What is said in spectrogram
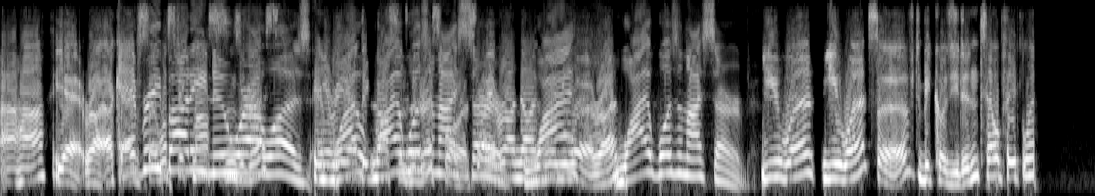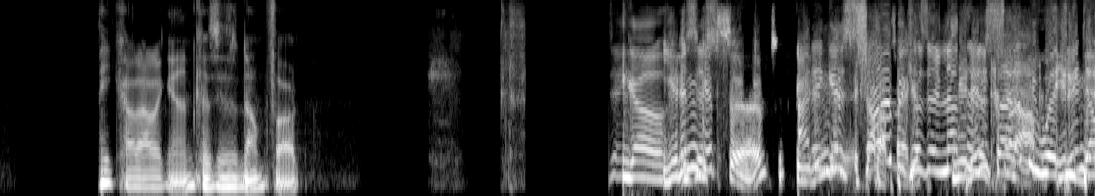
Uh huh. Yeah. Right. Okay. so Everybody knew Masterson's where I was. And why, why wasn't I for us so served? why, where you were, right? why wasn't I served? You weren't. You weren't served because you didn't tell people. He cut out again because he's a dumb fuck. Dingo. You didn't this- get served. You I didn't get shut served Taggart. because there's nothing to serve up. me with, you didn't, dumb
